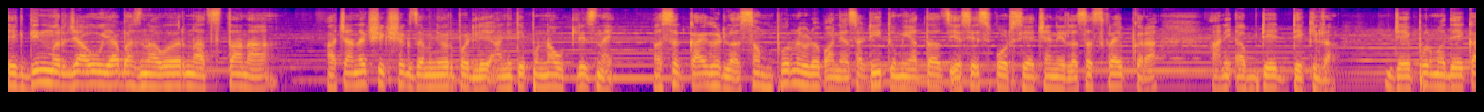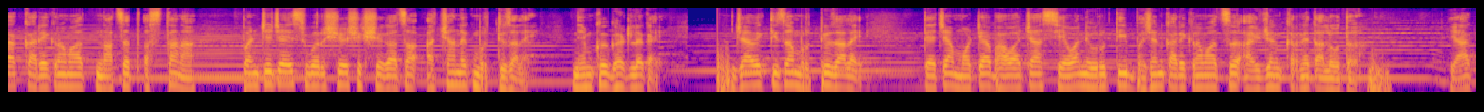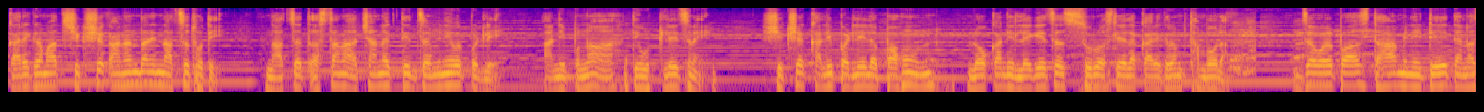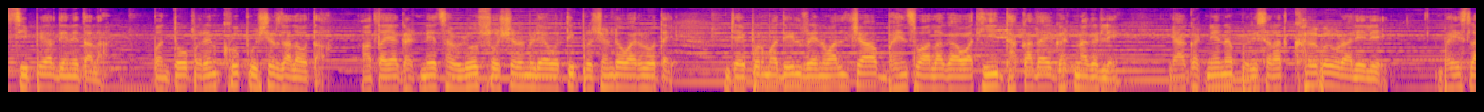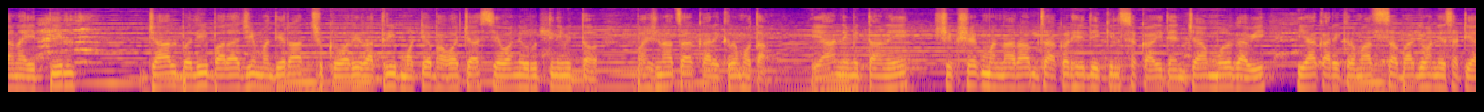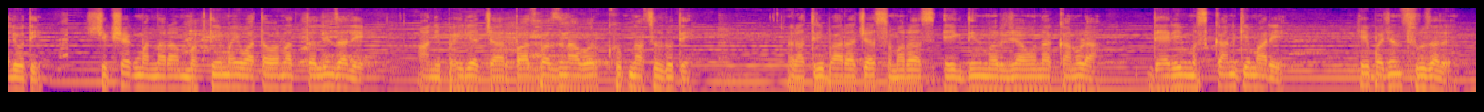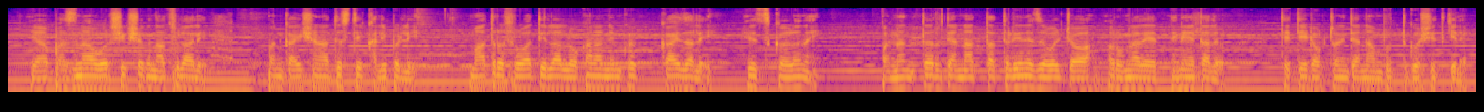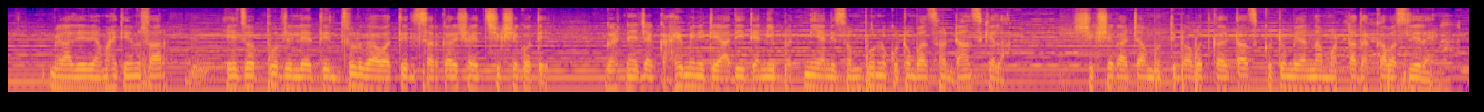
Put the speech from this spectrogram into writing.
एक दिन मर जाऊ या भजनावर नाचताना अचानक शिक्षक जमिनीवर पडले आणि ते पुन्हा उठलेच नाही. असं काय घडलं? संपूर्ण व्हिडिओ पाहण्यासाठी तुम्ही आताच एस एस स्पोर्ट्स या चॅनेलला सबस्क्राईब करा आणि अपडेट देखील राहा. जयपूरमध्ये एका कार्यक्रमात नाचत असताना पंचेचाळीस वर्षीय शिक्षकाचा अचानक मृत्यू झाला आहे नेमकं घडलं काय? ज्या व्यक्तीचा मृत्यू झाला आहे त्याच्या मोठ्या भावाच्या सेवानिवृत्ती भजन कार्यक्रमाचं आयोजन करण्यात आलं होतं. या कार्यक्रमात शिक्षक आनंदाने नाचत होते. नाचत असताना अचानक ते जमिनीवर पडले आणि पुन्हा ते उठलेच नाही. शिक्षक खाली पडलेलं पाहून लोकांनी लगेचच सुरू असलेला कार्यक्रम थांबवला. जवळपास दहा मिनिटे त्यांना सी पी आर देण्यात आला पण तोपर्यंत खूप उशीर झाला होता. आता या घटनेचा व्हिडिओ सोशल मीडियावरती प्रचंड व्हायरल होत आहे. जयपूरमधील रेनवालच्या भैंसवाला गावात ही धक्कादायक घटना घडली. या घटनेनं परिसरात खळबळ उडालेली आहे. भैसलाना येथील जालबली बालाजी मंदिरात शुक्रवारी रात्री मोठ्या भावाच्या सेवानिवृत्तीनिमित्त भजनाचा कार्यक्रम होता. या निमित्ताने शिक्षक मन्नाराम जाकड हे देखील सकाळी त्यांच्या मूळ गावी या कार्यक्रमात सहभागी होण्यासाठी आले होते. शिक्षक मन्नाराम भक्तिमय वातावरणात तल्लीन झाले आणि पहिल्या चार पाच भजनावर खूप नाचत होते. रात्री बाराच्या सुमारास एक दिन मर जाओ ना कानुडा धैर्य मुस्कान के मारे हे भजन सुरू झालं. या भजनावर शिक्षक नाचू लागले. पण काही क्षणातच ते खाली पडले. मात्र सुरुवातीला लोकांना नेमकं काय झाले हेच कळलं नाही. पण नंतर त्यांना तातडीने जवळच्या रुग्णालयात नेण्यात आलं. तेथे डॉक्टरांनी त्यांना मृत घोषित केलं. मिळालेल्या माहितीनुसार हे जोधपूर जिल्ह्यातील चुड गावातील सरकारी शाळेत शिक्षक होते. घटनेच्या काही मिनिटे आधी त्यांनी पत्नी आणि संपूर्ण कुटुंबासह डान्स केला. शिक्षकाच्या मृत्यूबाबत कळताच कुटुंबियांना मोठा धक्का बसलेला आहे.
